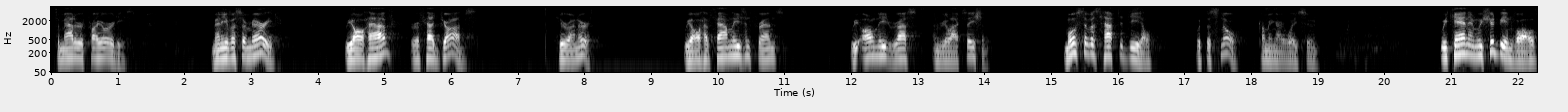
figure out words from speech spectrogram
It's a matter of priorities. Many of us are married. We all have or have had jobs here on earth. We all have families and friends. We all need rest and relaxation. Most of us have to deal with the snow coming our way soon. We can and we should be involved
